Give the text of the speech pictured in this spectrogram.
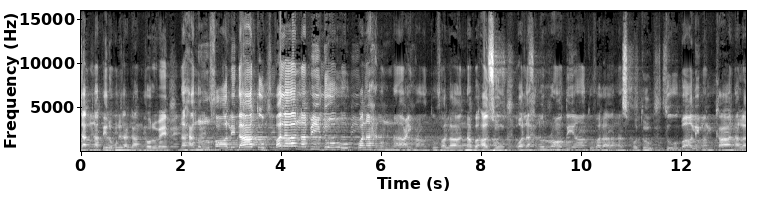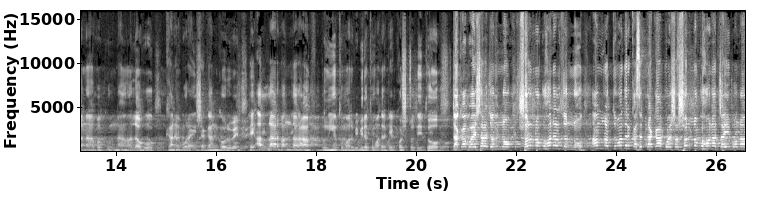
জান্নাতে রমণীরা গান করবে, নাহানুল খালিদাতু ফালা নাবিদু, ওয়া নাইমাতু ফালা নাবআসু, ওয়া রাদিয়াতু ফালা তুবা লিমান কানা লানা ওয়া কুন্না লাহু। কানের গোড়ায় গান করবে, হে আল্লাহর বান্দারা, দুনিয়া তোমার বিবিরা তোমাদেরকে কষ্ট দিত। টাকা পয়সার জন্য, স্বর্ণ গহনার জন্য। আমরা তোমাদের কাছে টাকা পয়সা, স্বর্ণ গহনা চাইব না।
